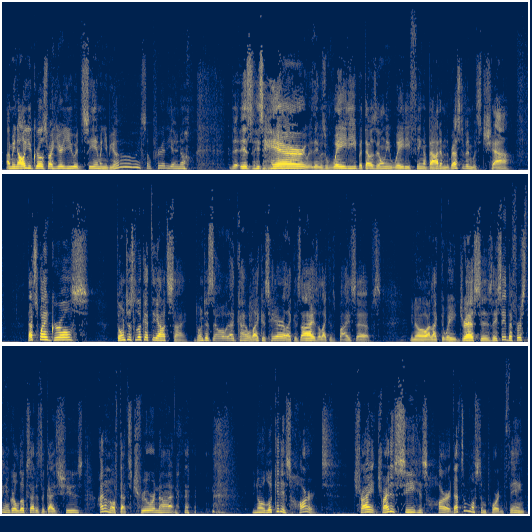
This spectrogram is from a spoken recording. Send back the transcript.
I mean, all you girls right here, you would see him and you'd be, oh, he's so pretty, I know. His, his hair, it was weighty, but that was the only weighty thing about him. The rest of him was chaff. That's why girls, don't just look at the outside. Don't just say, oh, that guy, I like his hair, I like his eyes, I like his biceps. You know, I like the way he dresses. They say the first thing a girl looks at is the guy's shoes. I don't know if that's true or not. you know, look at his heart. Try, try to see his heart. That's the most important thing.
